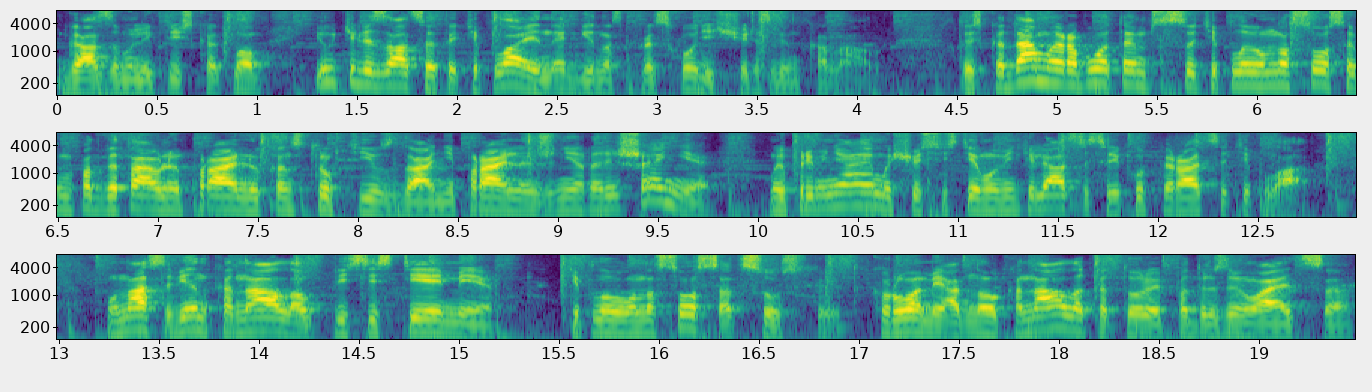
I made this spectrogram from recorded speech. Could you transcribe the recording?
газовым электрическим котлом. И утилизация этой тепла и энергии у нас происходит через вентканал. То есть когда мы работаем с тепловым насосом, мы подготавливаем правильную конструктив зданий, правильное инженерное решение, мы применяем еще систему вентиляции с рекуперацией тепла. У нас вентканалов при системе теплового насоса отсутствует, кроме одного канала, который подразумевается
